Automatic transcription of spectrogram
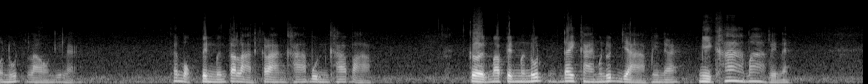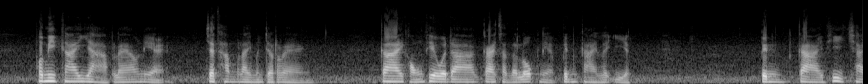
มนุษย์เรานี่แหละท่านบอกเป็นเหมือนตลาดกลางค้าบุญค้าบาป เกิดมาเป็นมนุษย์ได้กายมนุษย์หยาบนี่นะมีค่ามากเลยนะพอมีกายหยาบแล้วเนี่ยจะทำอะไรมันจะแรง กายของเทวดากายสันตโลกเนี่ยเป็นกายละเอียด เป็นกายที่ใช้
